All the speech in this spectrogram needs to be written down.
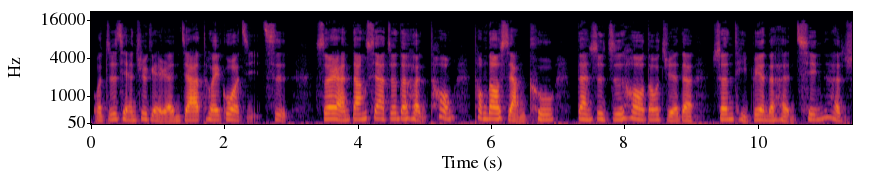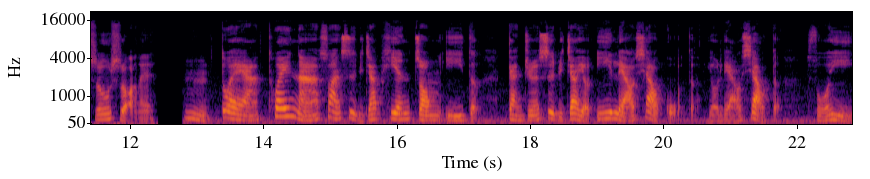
我之前去给人家推过几次，虽然当下真的很痛，痛到想哭，但是之后都觉得身体变得很轻、很舒爽。哎，嗯，对啊，推拿算是比较偏中医的，感觉是比较有医疗效果的，有疗效的，所以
